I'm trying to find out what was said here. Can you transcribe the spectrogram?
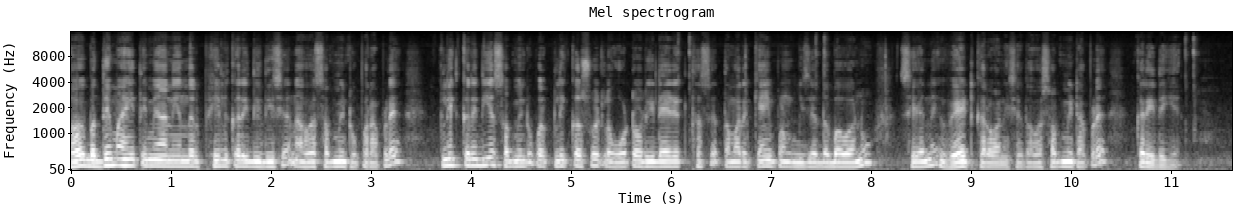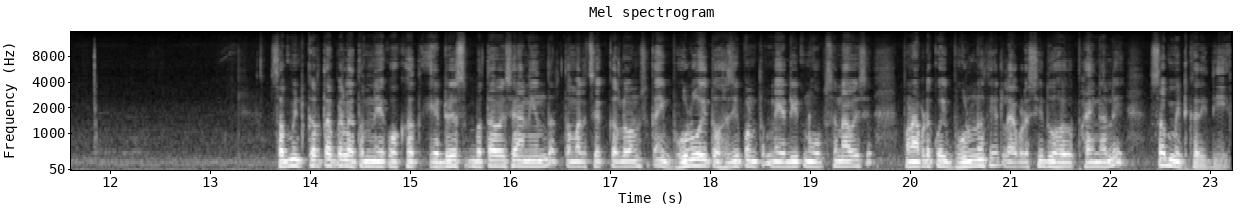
તો હવે બધી માહિતી મેં આની અંદર ફિલ કરી દીધી છે અને હવે સબમિટ ઉપર આપણે ક્લિક કરી દઈએ. સબમિટ ઉપર ક્લિક કરશું એટલે ઓટો રીડાયરેક્ટ થશે. તમારે ક્યાંય પણ બીજે દબાવવાનું છે નહીં વેઇટ કરવાની છે. તો હવે સબમિટ આપણે કરી દઈએ. સબમિટ કરતાં પહેલાં તમને એક વખત એડ્રેસ બતાવે છે આની અંદર. તમારે ચેક કરી લેવાનું છે. કંઈ ભૂલ હોય તો હજી પણ તમને એડિટનું ઓપ્શન આવે છે. પણ આપણે કોઈ ભૂલ નથી એટલે આપણે સીધું હવે ફાઇનલી સબમિટ કરી દઈએ.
